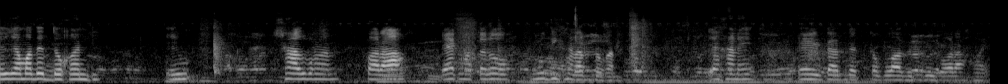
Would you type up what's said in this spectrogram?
এই যে আমাদের দোকানটি, এই শালবাগান পাড়া একমাত্র মুদিখানার দোকান। এখানে এই গাঁজার টপলা বিক্রি করা হয়,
